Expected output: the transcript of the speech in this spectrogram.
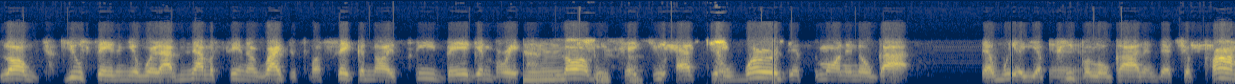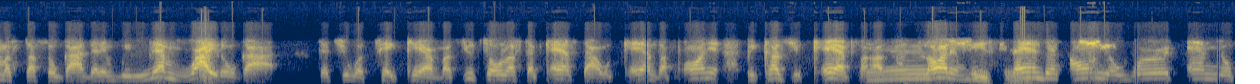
Lord, you said in your word, I've never seen a righteous forsaken nor a seed begging bread. Yes, Lord, we take you at your word this morning, oh God that we are your people, oh God, and that you promised us, oh God, that if we live right, oh God, that you will take care of us. You told us to cast our cares upon you because you cared for yes, us. Lord, and we standing on your word and your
